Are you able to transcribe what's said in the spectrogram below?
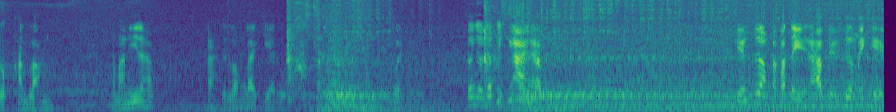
ยกหันหลังประมาณนี้นะครับอะเดี๋ยวลองไล่เกียร์ดูด้ยเครื่องยนต์ก็ติดง่ายนะครับ เสียงเครื่องปกตินะครับ เสียงเครื่องไม่เขก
